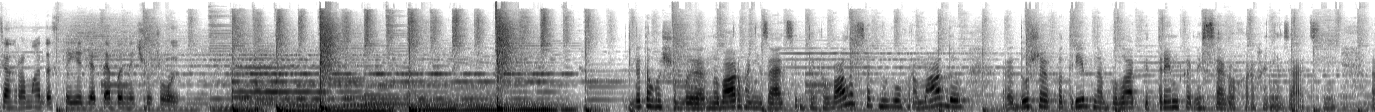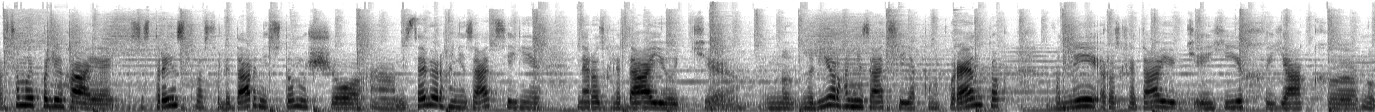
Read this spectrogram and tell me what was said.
ця громада стає для тебе не чужою. Для того, щоб нова організація інтегрувалася в нову громаду, е, дуже потрібна була підтримка місцевих організацій. Е, В цьому і полягає сестринство, солідарність в тому, що е, місцеві організації не розглядають нові організації як конкуренток, вони розглядають їх як ну,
